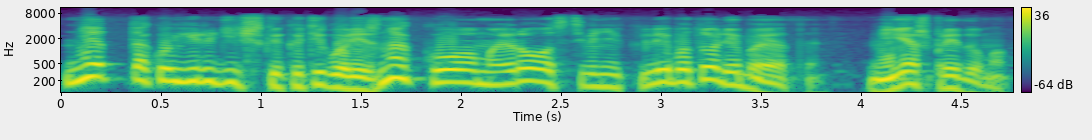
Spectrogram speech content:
Нет такой юридической категории знакомый, родственник, либо то, либо это. Не я ж придумал.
